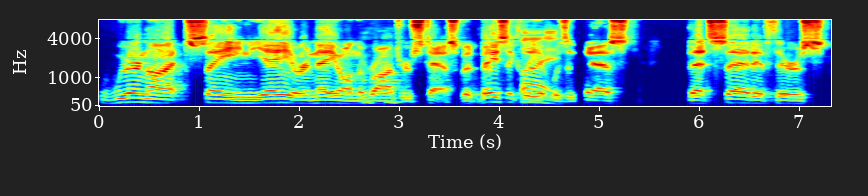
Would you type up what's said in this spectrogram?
we're not saying yay or nay on the mm-hmm. Rogers test, but basically But- it was a test that said if there's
